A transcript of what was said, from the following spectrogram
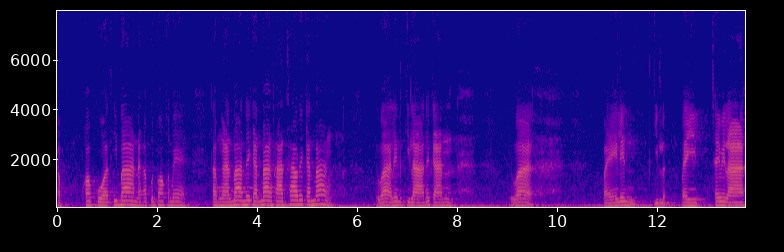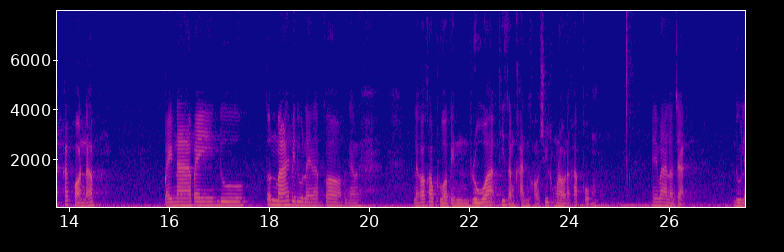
กับครอบครัวที่บ้านนะครับ คุณพ่อคุณแม่ทำงานบ้านด้วยกันบ้างทานข้าวด้วยกันบ้าง หรือว่าเล่นกีฬาด้วยกัน หรือว่าไปเล่นกีฬาไปใช้เวลาพักผ่อนนะครับ ไปนาไปดูต้นไม้ไปดูอะไรนะครับ ก็เป็นการ แล้วก็ครอบครัวเป็นรั้วที่สำคัญของชีวิตของเรานะครับ ผม ไม่ว่าเราจะดูแล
